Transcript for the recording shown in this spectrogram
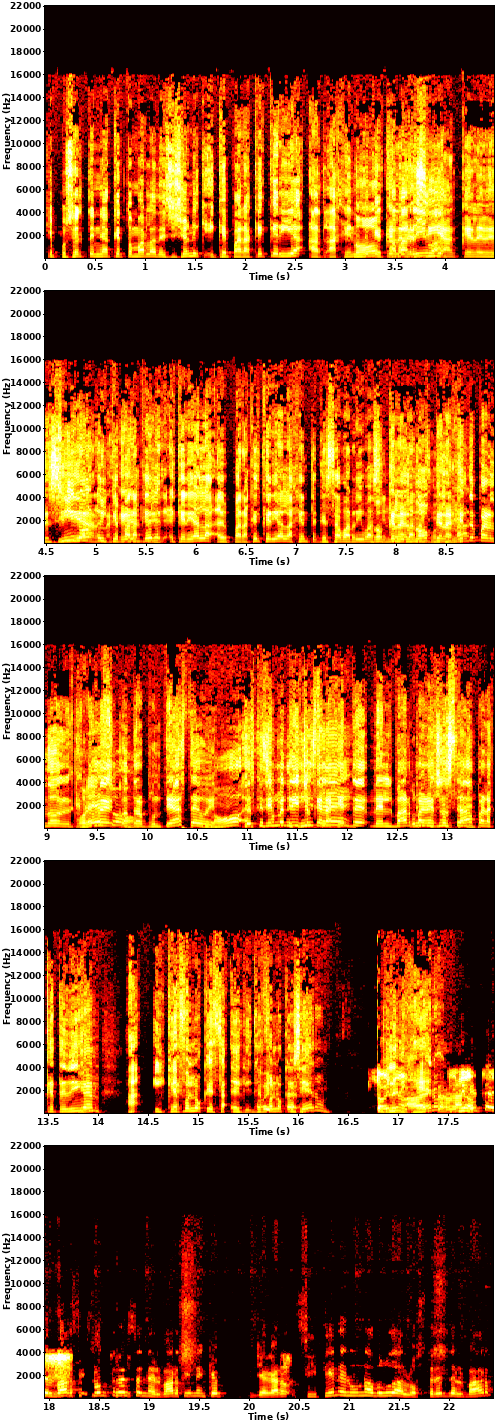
que pues él tenía que tomar la decisión y que, y que para qué quería a la gente No, que que estaba le arriba. decían, que le Sí, decían. no, y que para qué, gente. le- quería la, eh, para qué quería la gente que estaba arriba No, si que, no, la, iban a no, que la gente, que Por tú me eso. contrapunteaste, güey. No, es que siempre he dicho que la gente del bar para eso está, para que te digan, Sí. Ah, ¿y qué fue lo que está- eh, qué fue lo que hicieron? Toño, le ver, dijeron. pero la Toño. gente del bar, si son tres en el bar, tienen que llegar. Si tienen una duda, los tres del bar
